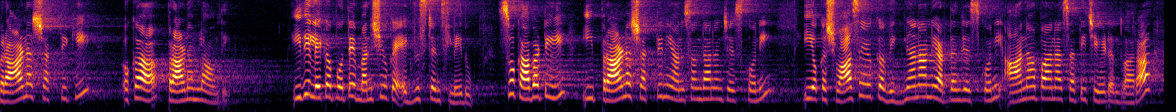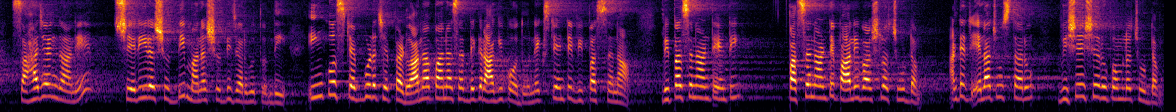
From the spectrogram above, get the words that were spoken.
ప్రాణశక్తికి ఒక ప్రాణంలా ఉంది. ఇది లేకపోతే మనిషి యొక్క ఎగ్జిస్టెన్స్ లేదు. సో కాబట్టి ఈ ప్రాణశక్తిని అనుసంధానం చేసుకొని ఈ యొక్క శ్వాస యొక్క విజ్ఞానాన్ని అర్థం చేసుకొని ఆనాపానసతి చేయడం ద్వారా సహజంగానే శరీర శుద్ధి మనశుద్ధి జరుగుతుంది. ఇంకో స్టెప్ కూడా చెప్పాడు. ఆనాపానసతి దగ్గర ఆగిపోదు. నెక్స్ట్ ఏంటి? విపస్సన. విపస్సన అంటే ఏంటి? పస్సన అంటే పాలి భాషలో చూడడం. అంటే ఎలా చూస్తారు? విశేష రూపంలో చూడడం.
